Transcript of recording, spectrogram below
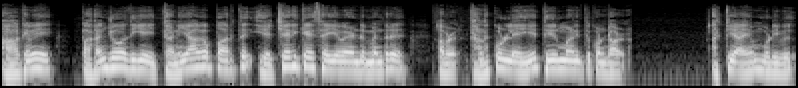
ஆகவே பரஞ்சோதியை தனியாக பார்த்து எச்சரிக்கை செய்ய வேண்டுமென்று அவள் தனக்குள்ளேயே தீர்மானித்து கொண்டாள். அத்தியாயம் முடிவு.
